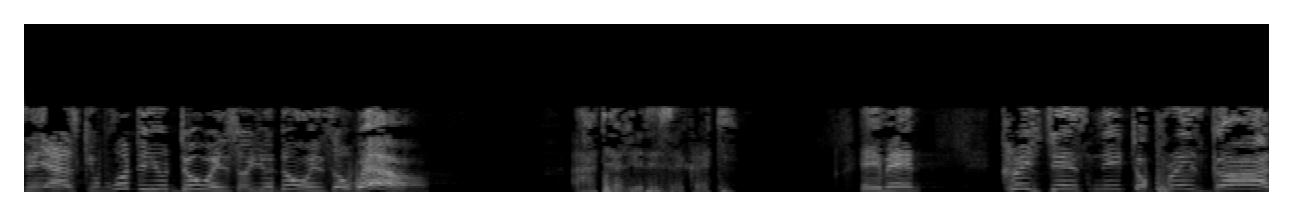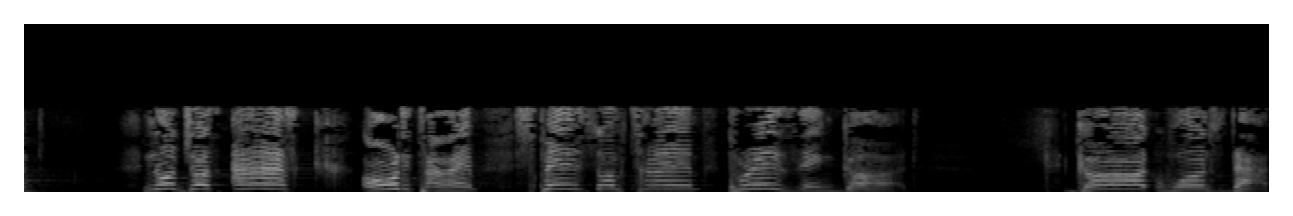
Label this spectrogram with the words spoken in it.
They ask you, what are you doing? So you're doing so well. I'll tell you the secret. Amen. Christians need to praise God. Not just ask all the time. Spend some time praising God. God wants that.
